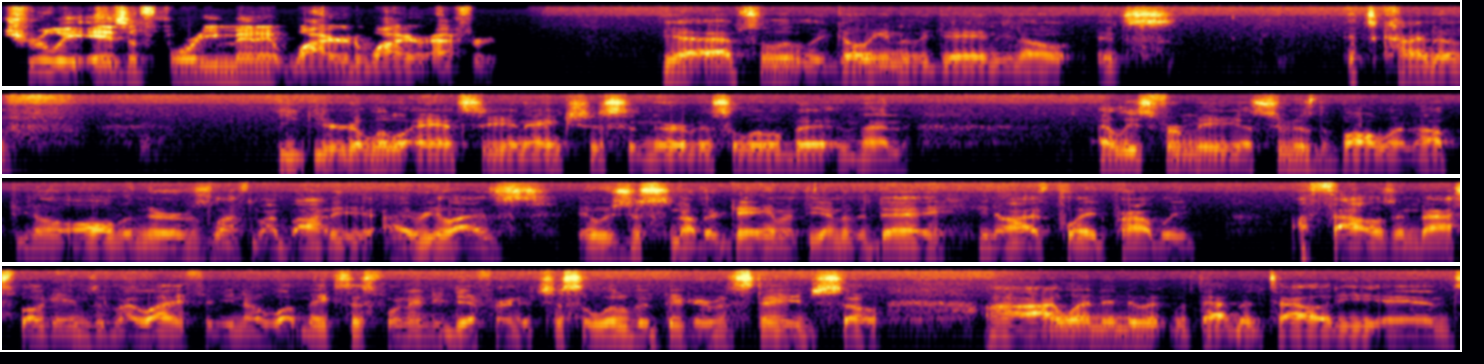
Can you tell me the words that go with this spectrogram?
truly is a 40 minute wire to wire effort. Yeah absolutely. Going into the game you know it's it's kind of you're a little antsy and anxious and nervous a little bit and then at least for me, as soon as the ball went up, you know, all the nerves left my body. I realized it was just another game at the end of the day. You know, I've played probably a thousand basketball games in my life, and you know what makes this one any different? It's just a little bit bigger of a stage. So uh, I went into it with that mentality, and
